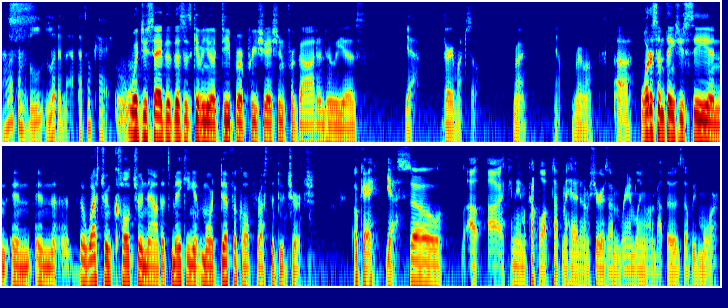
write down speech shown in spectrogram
I let them live in that. That's okay. Would you say that this has given you a deeper appreciation for God and who He is? Yeah, very much so. Right. Yeah. Very well. Uh, what are some things you see in, in, in the Western culture now that's making it more difficult for us to do church? Okay, yes. So I'll, I can name a couple off the top of my head, and I'm sure as I'm rambling on about those, there'll be more.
